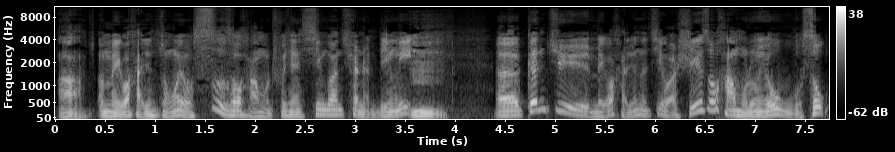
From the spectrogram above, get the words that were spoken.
啊，呃美国海军总共有四艘航母出现新冠确诊病例。嗯呃，根据美国海军的计划，十一艘航母中有五艘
